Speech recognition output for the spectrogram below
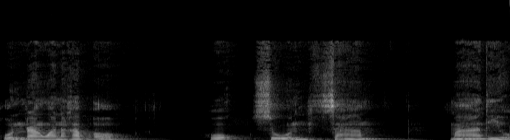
ผลรางวัลนะครับออก 603 มาที่ 6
